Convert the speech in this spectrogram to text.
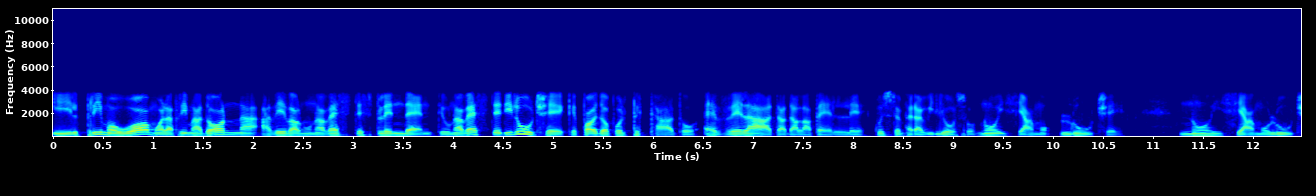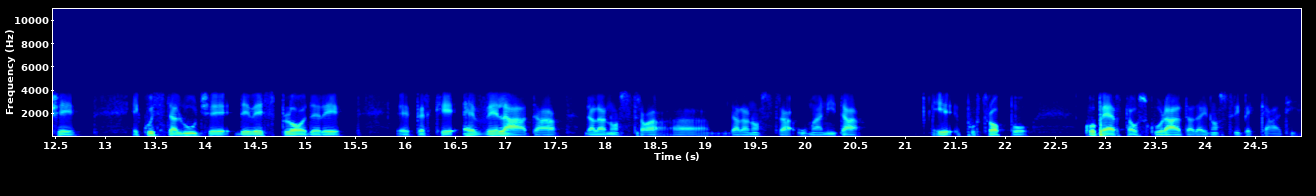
il primo uomo e la prima donna avevano una veste splendente, una veste di luce che poi dopo il peccato è velata dalla pelle. Questo è meraviglioso, noi siamo luce, noi siamo luce e questa luce deve esplodere eh, perché è velata dalla nostra, uh, dalla nostra umanità e purtroppo coperta, oscurata dai nostri peccati.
